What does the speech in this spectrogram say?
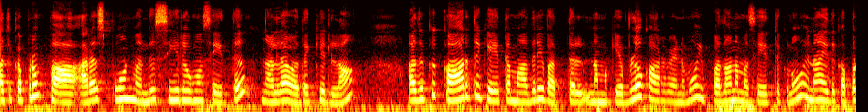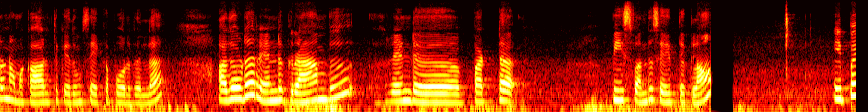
அதுக்கப்புறம் பா அரை ஸ்பூன் வந்து சீரகம் சேர்த்து நல்லா வதக்கிடலாம். அதுக்கு காரத்துக்கு ஏற்ற மாதிரி வத்தல். நமக்கு எவ்வளோ காரம் வேணுமோ இப்போ தான் நம்ம சேர்த்துக்கணும். ஏன்னா இதுக்கப்புறம் நம்ம காரத்துக்கு எதுவும் சேர்க்க போகிறதில்ல அதோட ரெண்டு கிராம்பு ரெண்டு பட்டை பீஸ் வந்து சேர்த்துக்கலாம். இப்போ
